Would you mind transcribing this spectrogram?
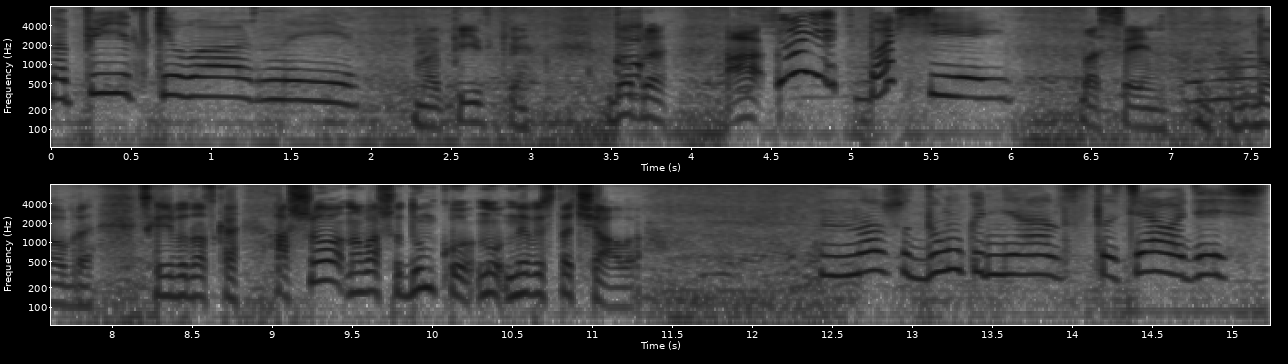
напитки важные. Напітки. Добре. А Еще есть бассейн. Басейн. Добре. Скажіть, будь ласка, а що, на вашу думку, ну, не вистачало? Наша думка не вистачала десь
